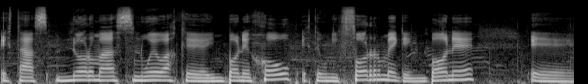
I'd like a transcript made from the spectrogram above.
estas normas nuevas que impone Hope, este uniforme que impone. eh,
